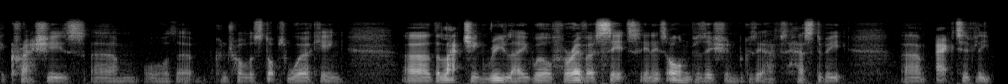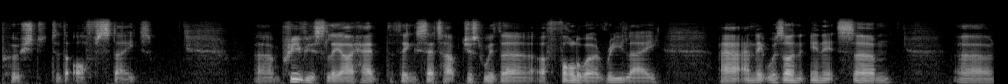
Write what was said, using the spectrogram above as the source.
it crashes um, or the controller stops working, uh, the latching relay will forever sit in its on position because it has, to be um, actively pushed to the off state. Um, previously I had the thing set up just with a, a follower relay uh, and it was on, in its um, uh,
